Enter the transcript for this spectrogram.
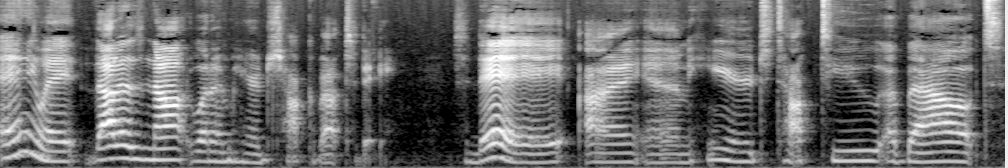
Anyway, that is not what I'm here to talk about today. Today, I am here to talk to you about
